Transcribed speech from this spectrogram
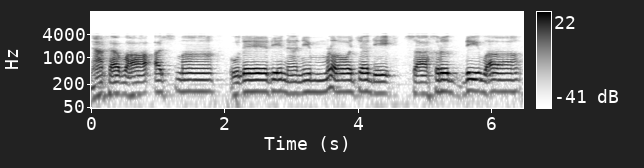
न वा अस्मा उदेति न निम्लोचति सहृद्दि वा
